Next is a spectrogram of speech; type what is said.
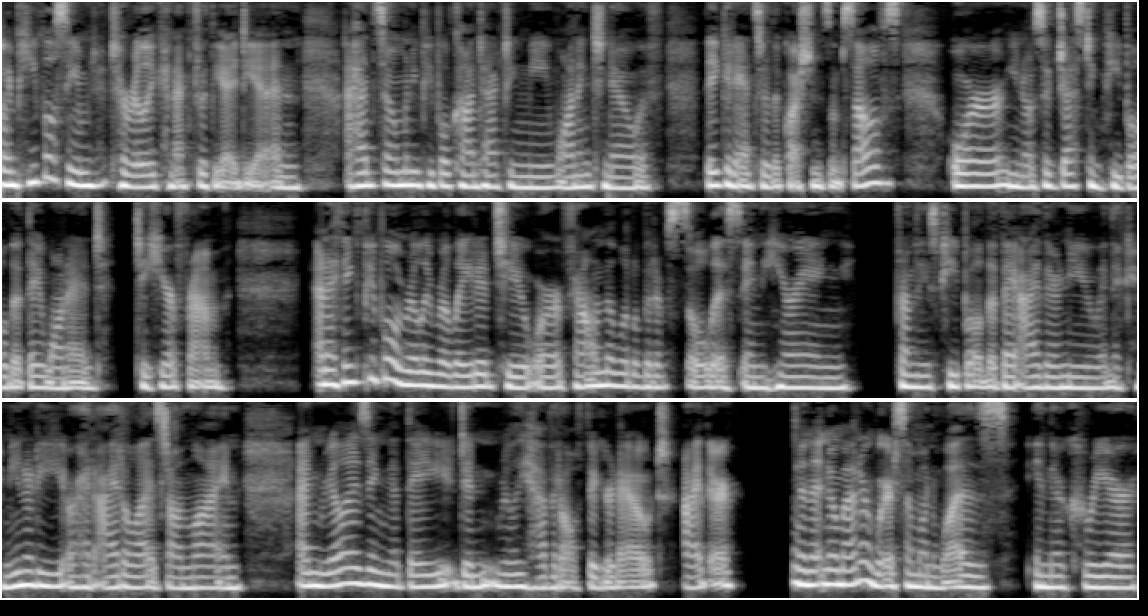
And people seemed to really connect with the idea. And I had so many people contacting me wanting to know if they could answer the questions themselves or, you know, suggesting people that they wanted to hear from. And I think people really related to or found a little bit of solace in hearing from these people that they either knew in the community or had idolized online and realizing that they didn't really have it all figured out either. And that no matter where someone was in their career,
